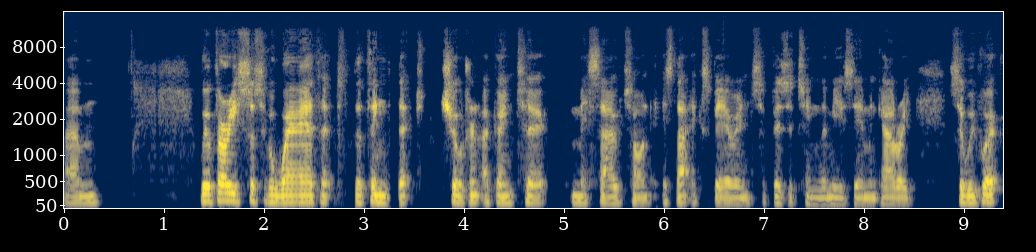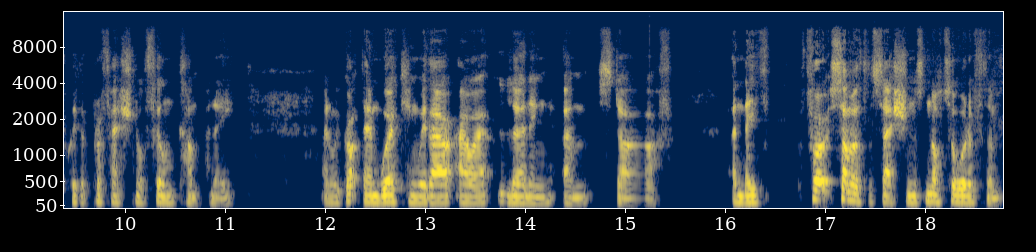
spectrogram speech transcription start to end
Um, we're very sort of aware that the thing that children are going to miss out on is that experience of visiting the museum and gallery. So we've worked with a professional film company and we've got them working with our, our learning um, staff. And they've, for some of the sessions, not all of them,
